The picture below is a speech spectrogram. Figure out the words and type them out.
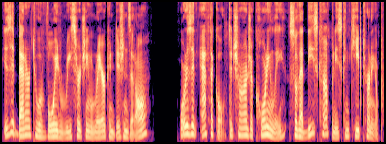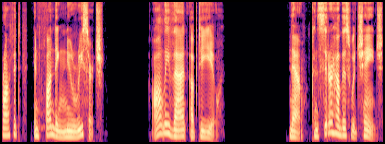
Is it better to avoid researching rare conditions at all? Or is it ethical to charge accordingly so that these companies can keep turning a profit and funding new research? I'll leave that up to you. Now, consider how this would change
